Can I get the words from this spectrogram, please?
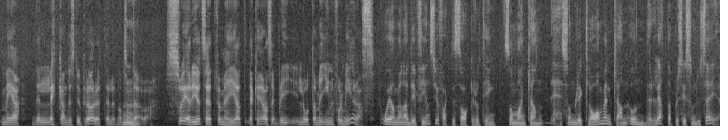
med det läckande stupröret eller något mm. sånt där. Va? Så är det ju ett sätt för mig att jag kan alltså bli, låta mig informeras. Och jag menar det finns ju faktiskt saker och ting som man kan, som reklamen kan underlätta, precis som du säger.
